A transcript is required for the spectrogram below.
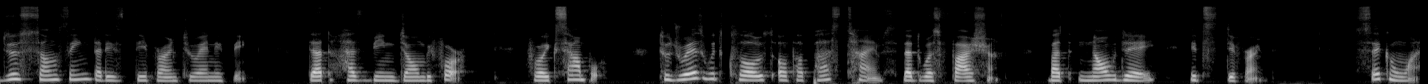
do something that is different to anything that has been done before. For example, to dress with clothes of a past times that was fashion, but nowadays it's different. Second one,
